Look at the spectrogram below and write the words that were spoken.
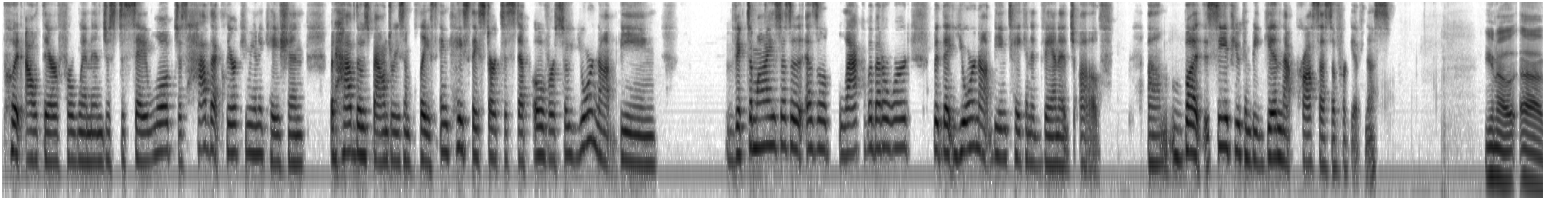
put out there for women just to say, look, just have that clear communication, but have those boundaries in place in case they start to step over. So you're not being victimized as a as a lack of a better word but that you're not being taken advantage of um, but see if you can begin that process of forgiveness You know, uh,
